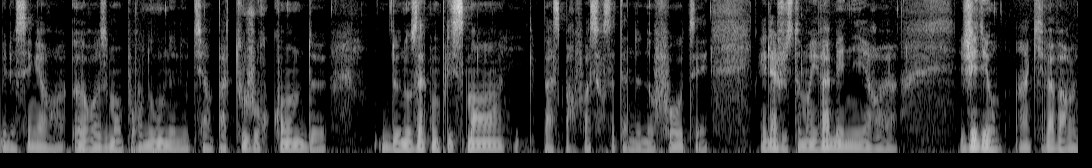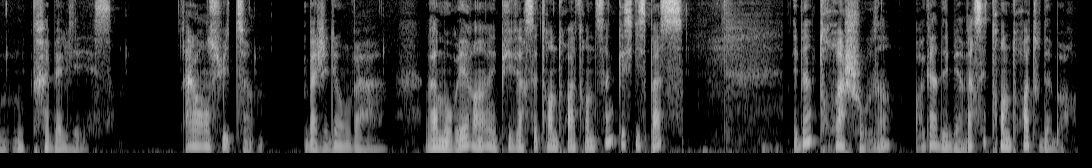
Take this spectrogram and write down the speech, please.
Mais le Seigneur, heureusement pour nous, ne nous tient pas toujours compte de, nos accomplissements. Il passe parfois sur certaines de nos fautes. Et, là, justement, il va bénir euh, Gédéon, hein, qui va avoir une, très belle vieillesse. Alors ensuite, bah, Gédéon va, va mourir. et puis verset 33-35, qu'est-ce qui se passe? Eh bien, trois choses. Hein. Regardez bien, verset 33 tout d'abord.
